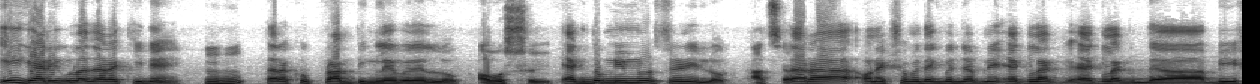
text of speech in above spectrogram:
এই গাড়িগুলো যারা কিনে তারা খুব প্রান্তিক লেভেলের লোক। অবশ্যই। একদম নিম্ন শ্রেণির লোক। আচ্ছা। তারা অনেক সময় দেখবেন যে আপনি এক লাখ এক লাখ বিশ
